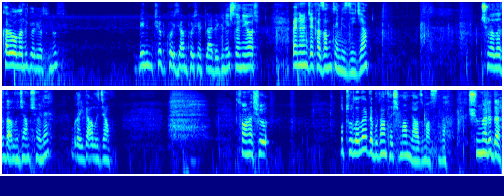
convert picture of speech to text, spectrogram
Karaoğlan'ı görüyorsunuz. Benim çöp koyacağım poşetlerde güneşleniyor. Ben önce kazanı temizleyeceğim. Şuraları da alacağım şöyle. Burayı bir alacağım. Sonra şu bu tuğlaları da buradan taşımam lazım aslında. Şunları da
